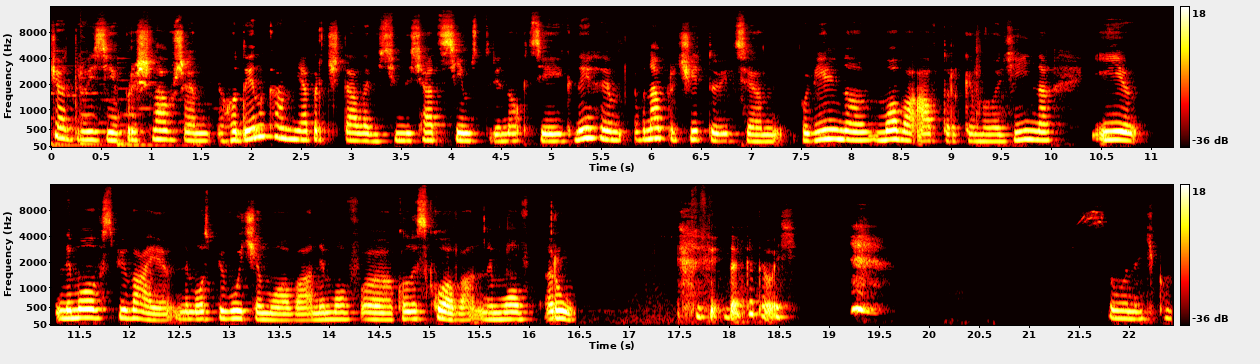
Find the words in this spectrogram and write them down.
Що, друзі, прийшла вже годинка. Я прочитала 87 сторінок цієї книги. Вона прочитується повільно, мова авторки молодійна і немов співає, немов співуча мова, немов е, колискова, немов ру. Так. Сонечко.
